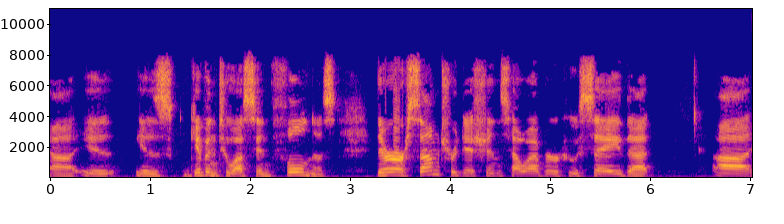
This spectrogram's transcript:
uh, is, is given to us in fullness. There are some traditions, however, who say that uh,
